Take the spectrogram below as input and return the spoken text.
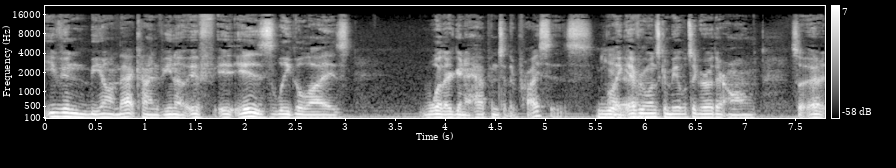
even beyond that kind of, you know, if it is legalized, what are going to happen to the prices? Like everyone's going to be able to grow their own. So uh,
